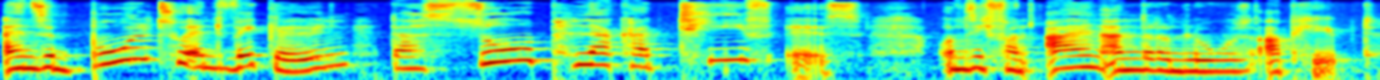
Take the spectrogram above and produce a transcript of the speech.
ein Symbol zu entwickeln, das so plakativ ist und sich von allen anderen Logos abhebt.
